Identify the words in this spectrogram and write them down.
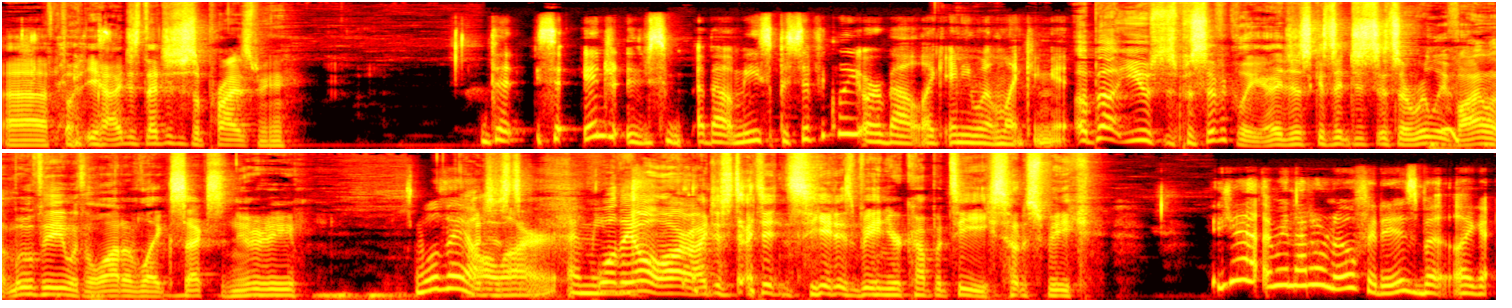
uh, but yeah, I just that just surprised me. that so, in, about me specifically, or about like anyone liking it. About you specifically, I just because it just it's a really violent movie with a lot of like sex and nudity. Well, they all just- are. I mean, Well, they all are. I just I didn't see it as being your cup of tea, so to speak. Yeah, I mean, I don't know if it is, but like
